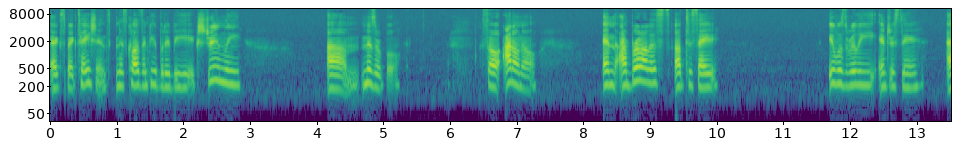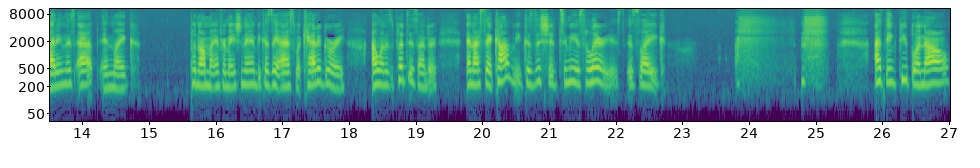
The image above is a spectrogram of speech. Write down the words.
expectations, and it's causing people to be extremely um, miserable. So I don't know. And I brought all this up to say it was really interesting adding this app and like putting all my information in because they asked what category I wanted to put this under. And I said comedy because this shit to me is hilarious. It's like, I think people now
